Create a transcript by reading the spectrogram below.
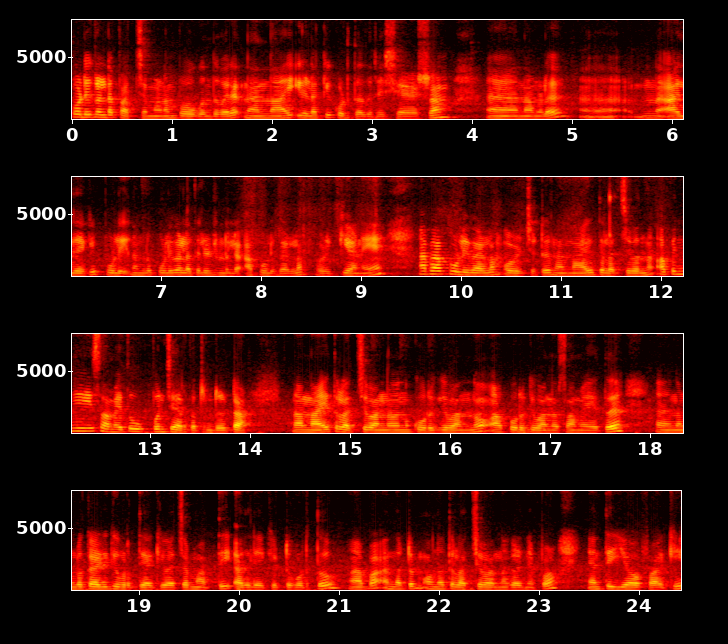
പൊടികളുടെ പച്ചമണം പോകുന്നത് വരെ നന്നായി ഇളക്കി കൊടുത്തതിന് ശേഷം നമ്മൾ അതിലേക്ക് പുളി നമ്മൾ പുളി വെള്ളത്തിലിട്ടുണ്ടല്ലോ ആ പുളിവെള്ളം ഒഴിക്കുകയാണേ. അപ്പോൾ ആ പുളിവെള്ളം ഒഴിച്ചിട്ട് നന്നായി തിളച്ച് വന്നു. അപ്പം ഇനി ഈ സമയത്ത് ഉപ്പും ചേർത്തിട്ടുണ്ട് കേട്ടോ. നന്നായി തിളച്ച് വന്ന് ഒന്ന് കുറുകി വന്നു. ആ കുറുകി വന്ന സമയത്ത് നമ്മൾ കഴുകി വൃത്തിയാക്കി വെച്ച മത്തി അതിലേക്ക് ഇട്ട് കൊടുത്തു. അപ്പോൾ എന്നിട്ടും ഒന്ന് തിളച്ച് വന്നു കഴിഞ്ഞപ്പോൾ ഞാൻ തീ ഓഫാക്കി.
